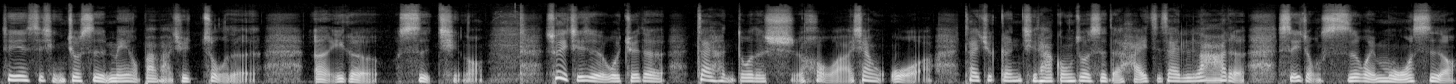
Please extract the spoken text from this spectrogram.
这件事情就是没有办法去做的，呃，一个事情哦。所以其实我觉得，在很多的时候啊，像我再去跟其他工作室的孩子在拉的是一种思维模式哦。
